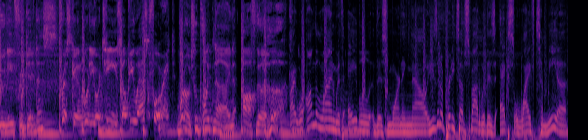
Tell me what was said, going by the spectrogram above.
You need forgiveness? Fresca and Rudy Ortiz help you ask for it. 102.9 Off the Hook. All right, we're on the line with Abel this morning. Now, he's in a pretty tough spot with his ex wife, Tamia.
